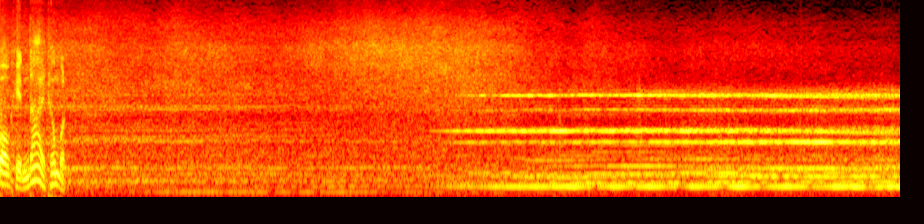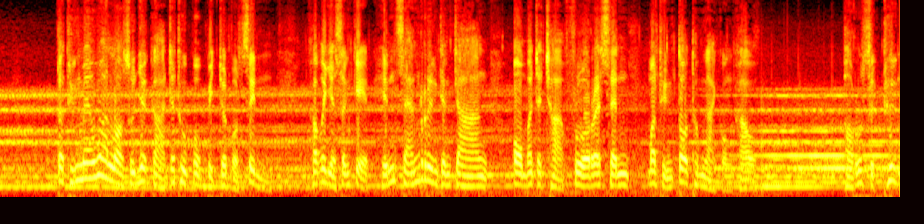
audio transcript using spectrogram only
มองเห็นได้ทั้งหมด แต่ถึงแม้ว่าหลอดสุญญากาศจะถูกปกปิดจนหมดสิ้น เขาก็ยังสังเกตเห็นแสงเรืองจางๆ ออกมาจากฉากฟลูออเรสเซนต์มาถึงโต๊ะทำงานของเขา เขารู้สึกทึ่ง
